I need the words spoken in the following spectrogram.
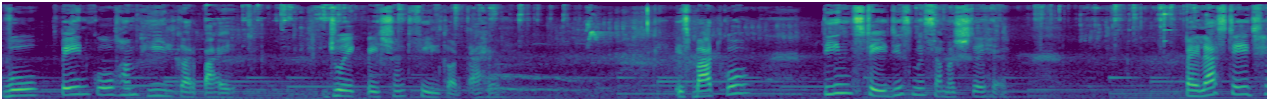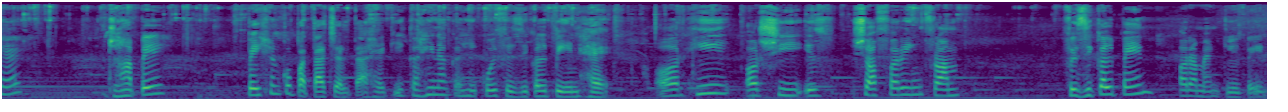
वो पेन को हम हील कर पाए, जो एक पेशेंट फील करता है। इस बात को तीन स्टेजेस में समझते हैं। पहला स्टेज है जहाँ पे पेशेंट को पता चलता है कि कहीं ना कहीं कोई फ़िज़िकल पेन है और ही और she is suffering from physical pain और अ मेंटल पेन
